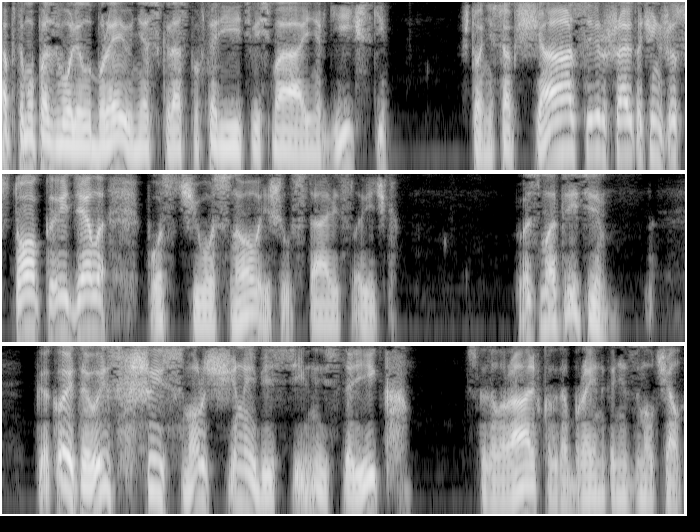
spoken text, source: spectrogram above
а потому позволил Брею несколько раз повторить весьма энергически, что они сообща совершают очень жестокое дело, после чего снова решил вставить словечко. — Посмотрите, какой-то высохший, сморщенный, бессильный старик, — сказал Ральф, когда Брей наконец замолчал.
